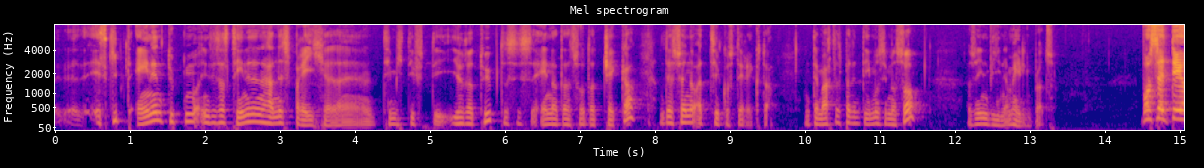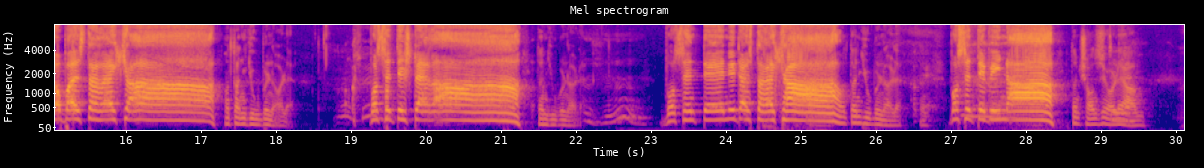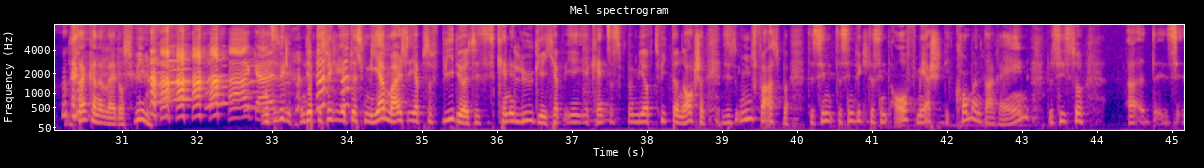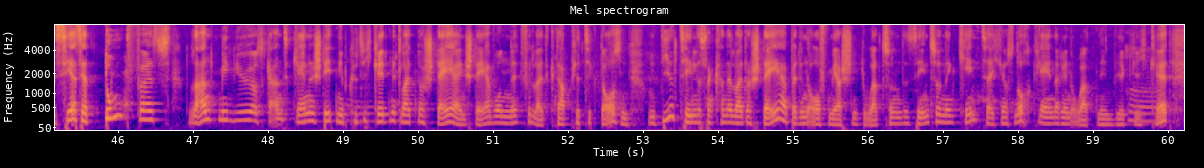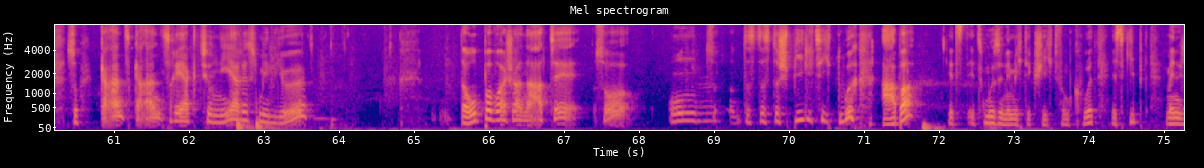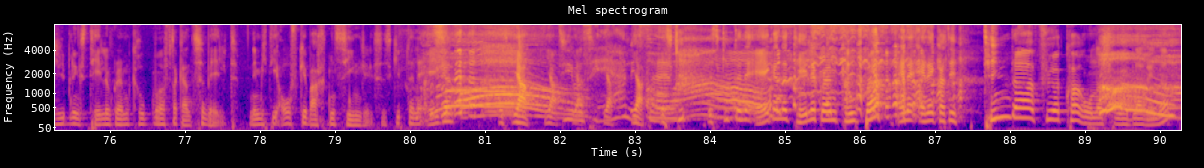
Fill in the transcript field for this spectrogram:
es gibt einen Typen in dieser Szene, den Hannes Brecher, äh, ziemlich die, irrer Typ, das ist einer der, so der Checker und der ist so eine Art Zirkusdirektor. Und der macht das bei den Demos immer so, also in Wien am Heldenplatz. Was sind die Oberösterreicher? Und dann jubeln alle. Was sind die Steirer? Dann jubeln alle. Was sind die Niederösterreicher? Und dann jubeln alle. Was sind die Wiener? Dann schauen sie alle an. Das sind keine Leute aus Wien. Und, wirklich, und ich habe das wirklich, ich habe das mehrmals, ich habe es auf Video, also es ist keine Lüge. Ich hab, ihr, ihr könnt das bei mir auf Twitter nachschauen. Es ist unfassbar. Das sind, das sind wirklich, das sind Aufmärsche, die kommen da rein. Das ist so sehr, sehr dumpfes Landmilieu aus ganz kleinen Städten. Ich habe kürzlich geredet mit Leuten aus Steyr. In Steyr wohnen nicht viele Leute, knapp 40.000. Und die erzählen, das sind keine Leute aus Steyr bei den Aufmärschen dort, sondern das sind so ein Kennzeichen aus noch kleineren Orten in Wirklichkeit. So ganz, ganz reaktionäres Milieu. Der Opa war schon ein Nazi, so, und das, das, das spiegelt sich durch. Aber, jetzt, jetzt muss ich nämlich die Geschichte vom Kurt, es gibt meine Lieblings-Telegram-Gruppen auf der ganzen Welt, nämlich die aufgewachten Singles. Es gibt eine eigene... Es, ja, ja, Die ja, was ja, ja. Es, gibt, es gibt eine eigene Telegram-Gruppe, eine, eine quasi Tinder für Corona-Schwurblerinnen.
